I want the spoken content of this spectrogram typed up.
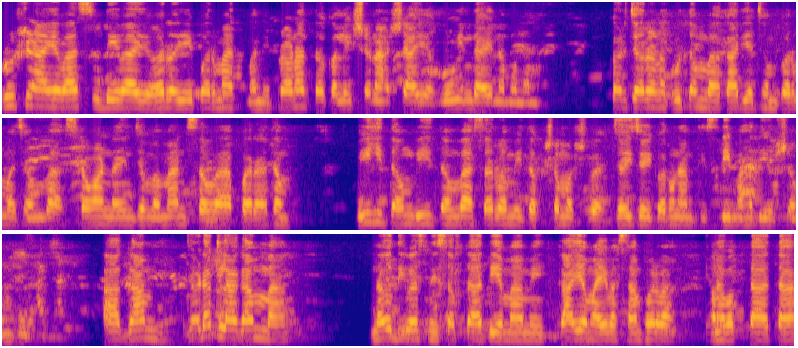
કૃષ્ણાય વાસુદેવાય, હરયે પરમાત્મને પ્રણત કલેશનાશાય ગોવિંદાય નમો નમ. કરચરણ કૃતમ વા કાર્ય જમ વા શ્રવણ નયનજમ વા માનસવા પરાધમ વિહિતમ વિહિતમ વા, સર્વમિત ક્ષમસ્વ. જય જય કરુણામથી શ્રી મહાદેવ શંભુ. આ ગામ, જડકલા ગામમાં નવ દિવસની સપ્તાહ હતી એમાં અમે કાયમ આવ્યા સાંભળવા. એના વક્તા હતા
